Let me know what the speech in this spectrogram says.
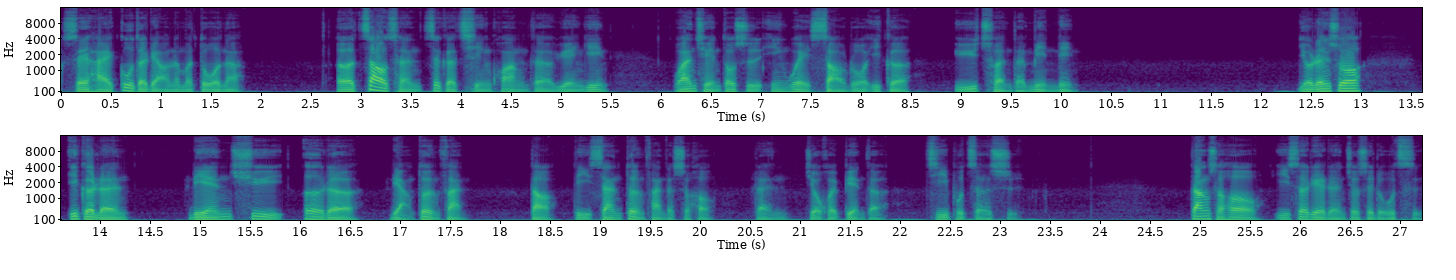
谁还顾得了那么多呢？而造成这个情况的原因，完全都是因为扫罗一个愚蠢的命令。有人说，一个人连续饿了两顿饭，到第三顿饭的时候，人就会变得饥不择食。当时候以色列人就是如此，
